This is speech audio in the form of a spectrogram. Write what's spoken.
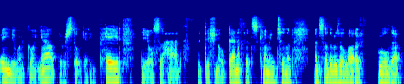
they weren't going out, they were still getting paid. They also had additional benefits coming to them. And so there was a lot of pooled up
